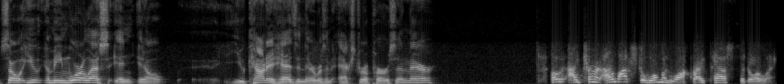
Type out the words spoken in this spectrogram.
So you, I mean, more or less, in you know, you counted heads and there was an extra person there. Oh, I turned. I watched a woman walk right past the doorway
